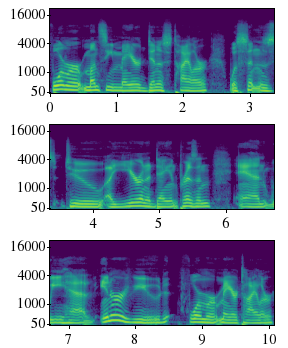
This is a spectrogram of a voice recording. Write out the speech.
former Muncie Mayor Dennis Tyler was sentenced to a year and a day in prison. And we have interviewed former Mayor Tyler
